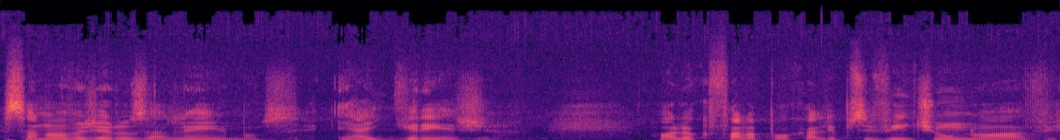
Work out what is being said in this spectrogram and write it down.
Essa nova Jerusalém, irmãos, é a igreja. Olha o que fala Apocalipse 21, 9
